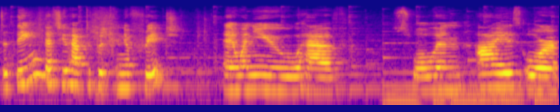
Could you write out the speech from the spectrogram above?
the thing that you have to put in your fridge and when you have swollen eyes or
